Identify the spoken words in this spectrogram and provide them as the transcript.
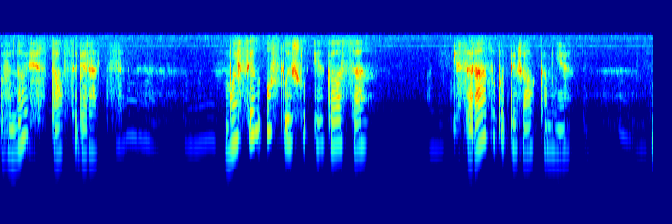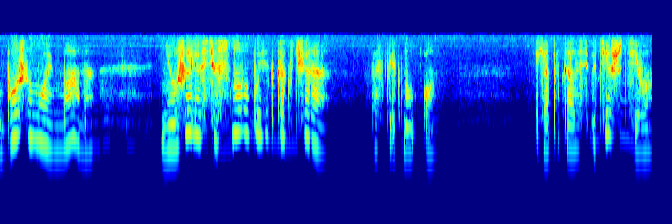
вновь стал собираться. Мой сын услышал их голоса и сразу подбежал ко мне. «Боже мой, мама, неужели все снова будет как вчера?» — воскликнул он. Я пыталась утешить его,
